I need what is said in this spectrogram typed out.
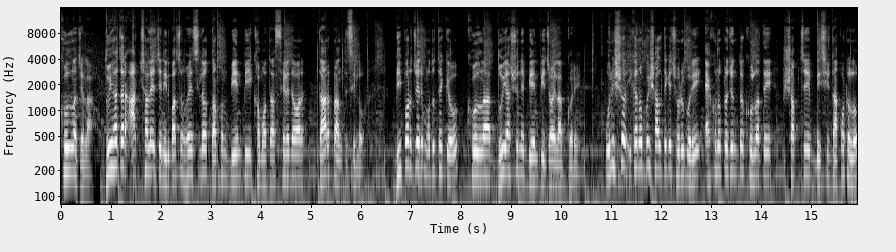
খুলনা জেলা। দুই হাজার আট সালে যে নির্বাচন হয়েছিল, তখন বিএনপি ক্ষমতা ছেড়ে দেওয়ার দ্বার প্রান্তে ছিল। বিপর্যয়ের মধ্য থেকেও খুলনা দুই আসনে বিএনপি জয়লাভ করে। উনিশশো একানব্বই সাল থেকে শুরু করে এখনও পর্যন্ত খুলনাতে সবচেয়ে বেশি দাপট হলো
